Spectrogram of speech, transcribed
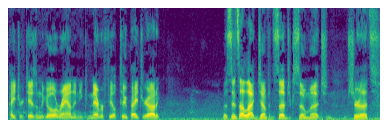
patriotism to go around, and you can never feel too patriotic. But since I like jumping subjects so much, and I'm sure that's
